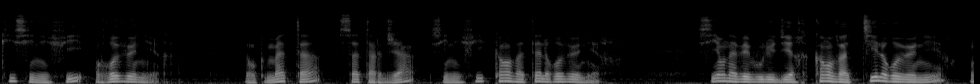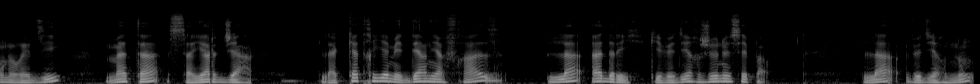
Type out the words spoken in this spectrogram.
qui signifie revenir. Donc mata satarja signifie quand va-t-elle revenir. Si on avait voulu dire quand va-t-il revenir, on aurait dit Mata sayarja. La quatrième et dernière phrase, la adri, qui veut dire je ne sais pas. La veut dire non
